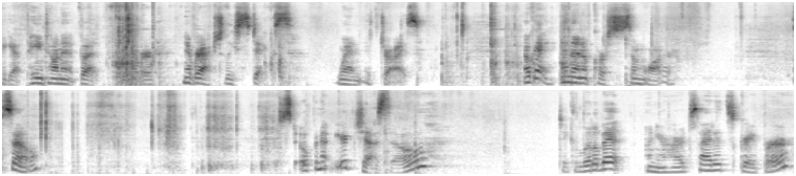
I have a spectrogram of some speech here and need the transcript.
I get paint on it, but never, never actually sticks when it dries. Okay, and then of course some water. So, just open up your gesso, take a little bit on your hard-sided scraper,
